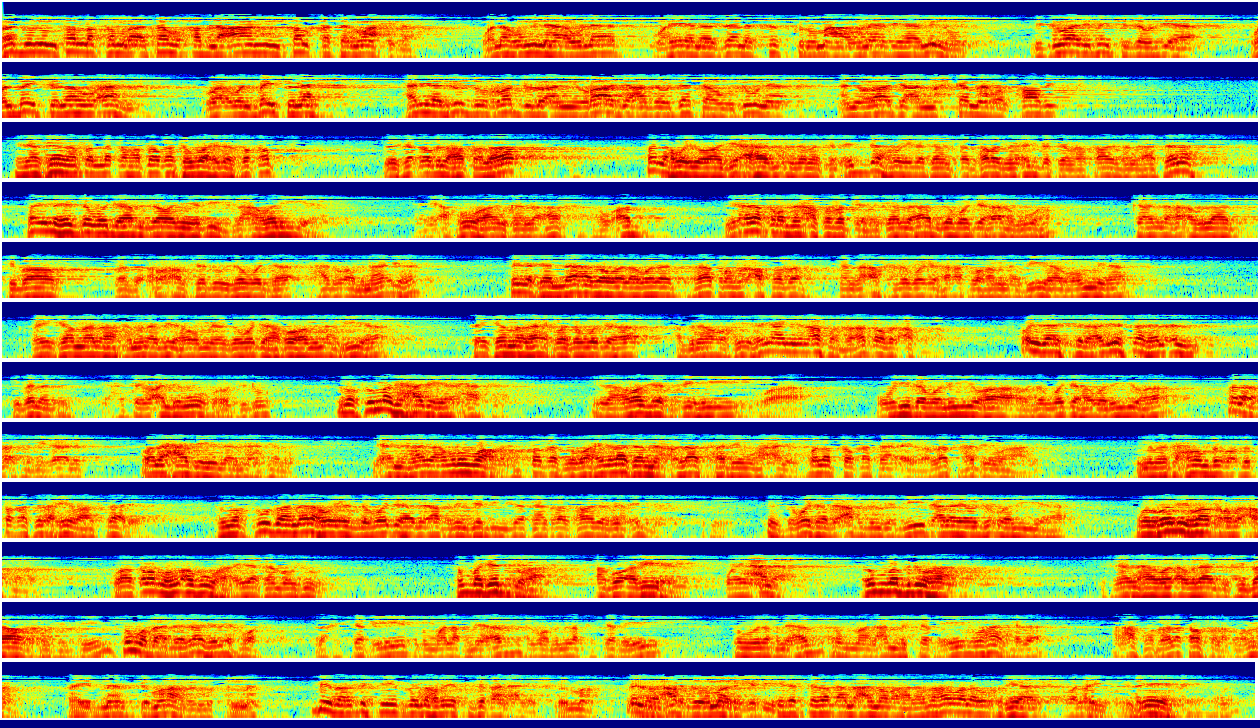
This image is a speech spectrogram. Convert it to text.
رجل طلق امرأته قبل عام طلقة واحدة وله منها أولاد وهي لا زالت تسكن مع أولادها منه بجوار بيت زوجها والبيت له أهل والبيت له هل يجوز الرجل أن يراجع زوجته دون أن يراجع المحكمة والقاضي؟ إذا كان طلقها طلقة واحدة فقط ليس قبلها طلاق فله يراجعها في العدة وإذا كانت قد خرج من العدة كما قال لها سنة فإنه يتزوجها بزواج جديد مع وليها يعني أخوها إن كان لها أخ أو أب لأن أقرب من عصبتها إن كان لها أب زوجها أبوها. كان لها أولاد كبار قد أرشدوا زوجها أحد أبنائها. فإذا كان لا أب ولا ولد فأقرب العصبة كان لها أخ زوجها أخوها من أبيها وأمها. فإن كان ما لها من أبيها وأمها زوجها أخوها من أبيها. فإن كان ما لها إخوة زوجها أبناء أخيها يعني العصبة أقرب العصبة. وإذا أشكل عليه يسألها العلم في بلده حتى يعلموه ويرشدوه. المقصود ما في حاجة إلى الحاكم إذا رضيت به ووجد وليها وزوجها وليها فلا بأس بذلك ولا حاجة إلى المحكمة لأن هذا أمر واضح. الطلقة الواحدة لا تمنع لا تحرمها عليه ولا الطلقتان أيضا لا تحرمها عليه إنما تحرم بالطلقة الأخيرة الثالثة. المقصود أن له يتزوجها بعقد جديد إذا كانت قد خرجت من عدة. يتزوجها بعقد جديد على يد وليها والولي هو أقرب العصبة وأقربهم أبوها إذا كان موجود ثم جدها أبو أبيها وإن علا ثم ابنها. كان لها والأولاد الكبار في الدين ثم بعد ذلك الإخوة الأخ الشقيق ثم الأخ لأب ثم ابن الأخ الشقيق ثم الأخ لأب ثم العم الشقيق وهكذا. العصبة الأقرب فالأقرب نعم. طيب ما في مهر المسمى بما بالشيء بالمهر يتفقان عليه. بالمهر بالعرض ومهر جديد إذا اتفقا مع المراه على مهر ولو ريال ولا طيب.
